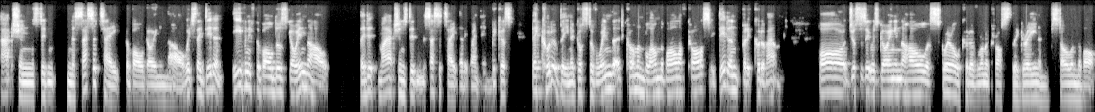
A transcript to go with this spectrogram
actions didn't necessitate the ball going in the hole, which they didn't. Even if the ball does go in the hole, they did. My actions didn't necessitate that it went in because there could have been a gust of wind that had come and blown the ball off course. It didn't, but it could have happened. Or just as it was going in the hole, a squirrel could have run across the green and stolen the ball.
